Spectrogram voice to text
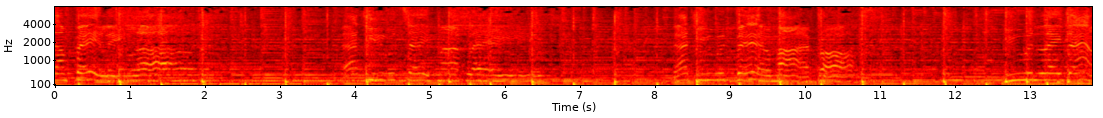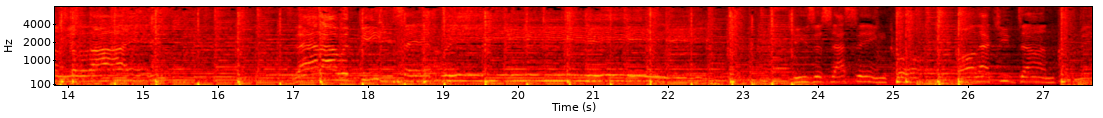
I sink for all that you've done for me.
